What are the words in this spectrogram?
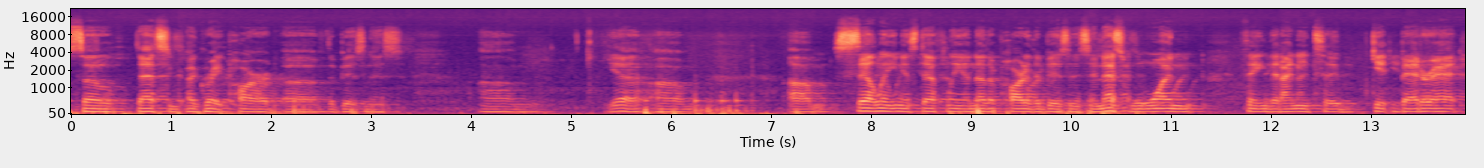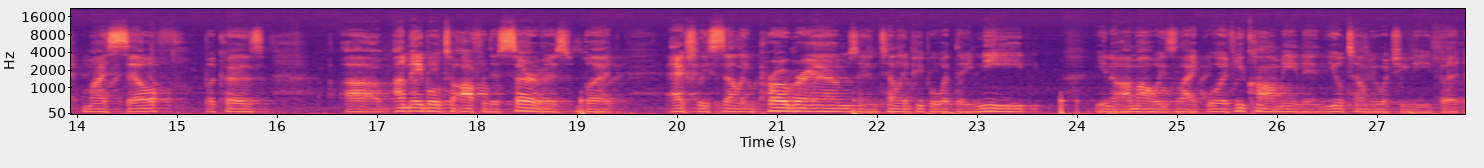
so that's a great part of the business. Um, yeah. Um, Um, selling is definitely another part of the business, and that's one thing that I need to get better at myself because um, I'm able to offer this service, but actually selling programs and telling people what they need you know, I'm always like, well, if you call me, then you'll tell me what you need. But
